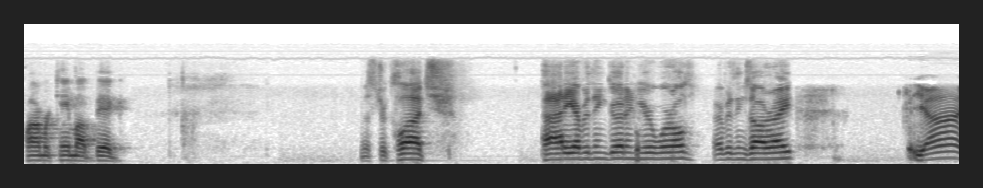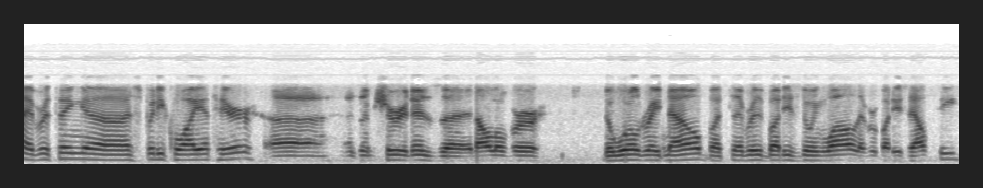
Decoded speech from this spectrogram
Palmer came up big. Mr. Clutch, Patty, everything good in your world? Everything's all right? Yeah, everything uh, is pretty quiet here, uh, as I'm sure it is uh, all over the world right now. But everybody's doing well. Everybody's healthy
